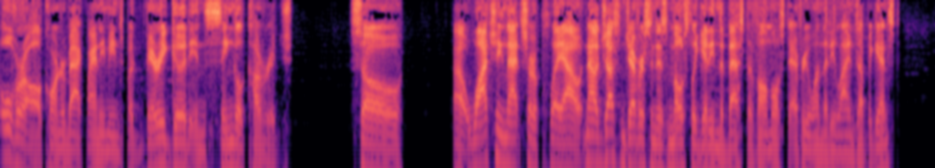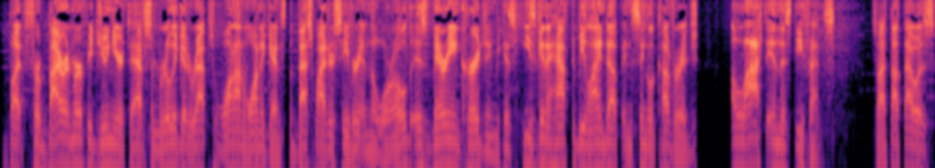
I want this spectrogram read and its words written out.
overall cornerback by any means, but very good in single coverage. So uh, watching that sort of play out now, Justin Jefferson is mostly getting the best of almost everyone that he lines up against. But for Byron Murphy Jr. to have some really good reps one on one against the best wide receiver in the world is very encouraging because he's going to have to be lined up in single coverage a lot in this defense. So I thought that was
